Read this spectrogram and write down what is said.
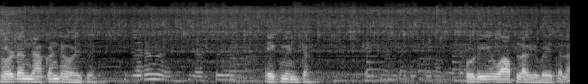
थोडं टाइम झाकण ठेवायचं. एक मिनटं. थोडी वाफ लागली पाहिजे त्याला.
